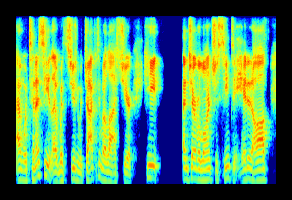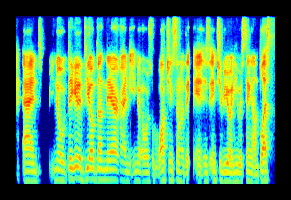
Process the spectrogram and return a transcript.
And with Tennessee, like with excuse me, with Jacksonville last year, he and Trevor Lawrence just seemed to hit it off, and you know they get a deal done there. And you know I was watching some of the, his interview, and he was saying, "I'm blessed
